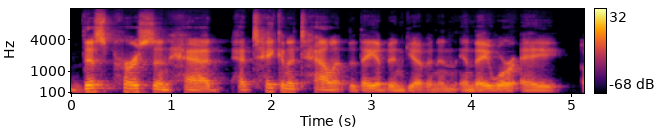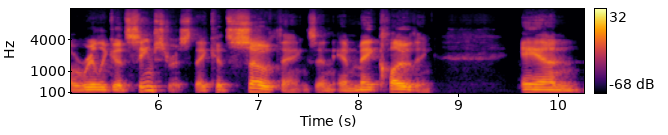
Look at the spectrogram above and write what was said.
this person had had taken a talent that they had been given and, and they were a, a really good seamstress. They could sew things and, and make clothing. And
